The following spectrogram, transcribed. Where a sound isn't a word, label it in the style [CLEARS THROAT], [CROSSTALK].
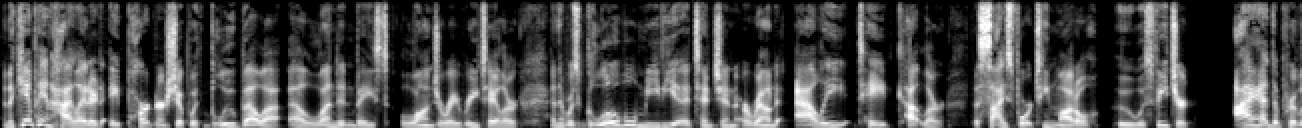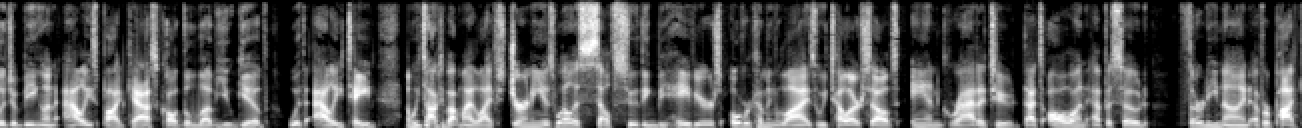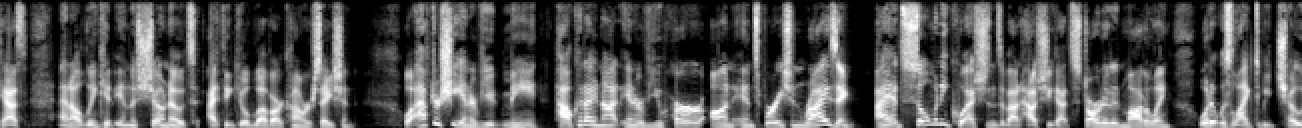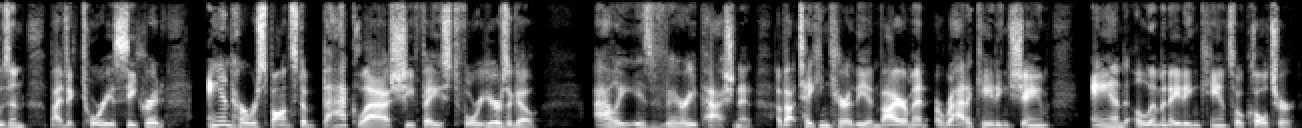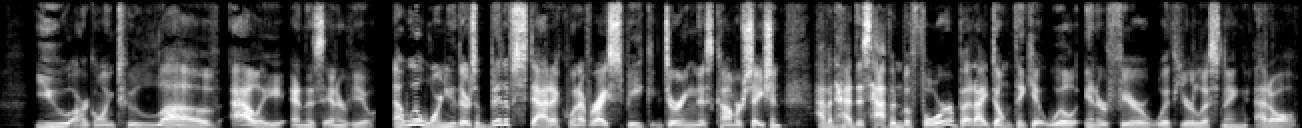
And the campaign highlighted a partnership with Bluebella, a London based lingerie retailer, and there was global media attention around Ali Tate Cutler, the size 14 model who was featured. I had the privilege of being on Ali's podcast called The Love You Give with Ali Tate, and we talked about my life's journey as well as self soothing behaviors, overcoming lies we tell ourselves, and gratitude. That's all on episode 39 of her podcast, and I'll link it in the show notes. I think you'll love our conversation. Well, after she interviewed me, how could I not interview her on Inspiration Rising? I had so many questions about how she got started in modeling, what it was like to be chosen by Victoria's Secret, and her response to backlash she faced four years ago. Ali is very passionate about taking care of the environment, eradicating shame, and eliminating cancel culture. You are going to love Ali and this interview. I will warn you there's a bit of static whenever I speak during this conversation. Haven't had this happen before, but I don't think it will interfere with your listening at all.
